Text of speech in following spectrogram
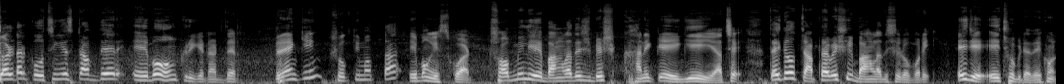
দলটার কোচিং স্টাফদের এবং ক্রিকেটারদের র্যাঙ্কিং, শক্তিমত্তা এবং স্কোয়াড সব মিলিয়ে বাংলাদেশ বেশ খানিকটা এগিয়েই আছে। তাই তো চাপটা বেশি বাংলাদেশের ওপরেই। এই যে, এই ছবিটা দেখুন,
